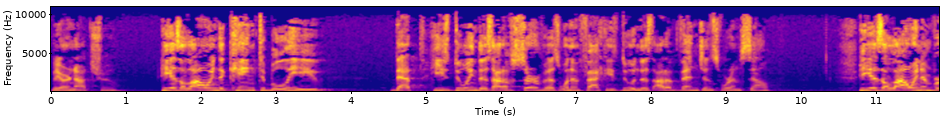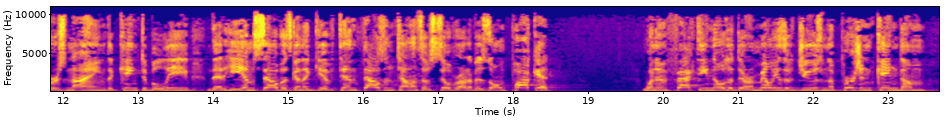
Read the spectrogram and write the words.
they are not true. He is allowing the king to believe that he's doing this out of service when in fact he's doing this out of vengeance for himself. He is allowing in verse 9 the king to believe that he himself is going to give 10,000 talents of silver out of his own pocket. When in fact he knows that there are millions of Jews in the Persian kingdom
